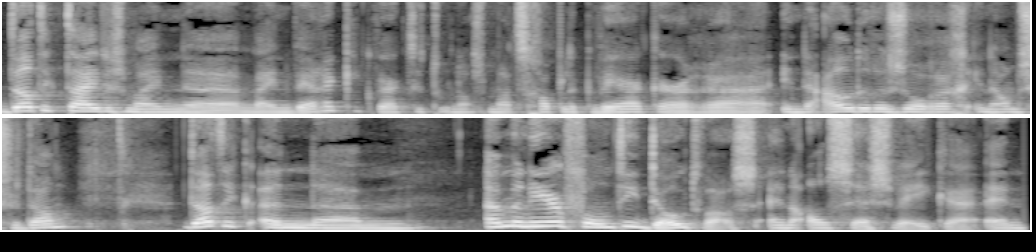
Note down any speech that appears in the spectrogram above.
dat ik tijdens mijn, uh, mijn werk, ik werkte toen als maatschappelijk werker uh, in de ouderenzorg in Amsterdam, dat ik een, um, een meneer vond die dood was en al zes weken. En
